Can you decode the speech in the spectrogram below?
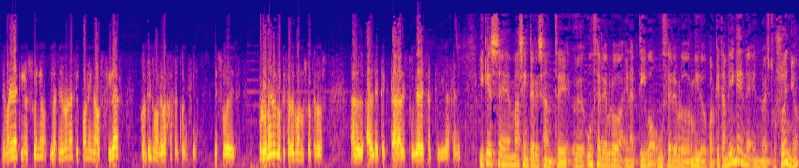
De manera que en el sueño las neuronas se ponen a oscilar con ritmos de baja frecuencia. Eso es, por lo menos, lo que sabemos nosotros al, detectar, al estudiar esa actividad eléctrica. ¿Y qué es eh, más interesante, eh, un cerebro en activo, un cerebro dormido? Porque también en, nuestro sueño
